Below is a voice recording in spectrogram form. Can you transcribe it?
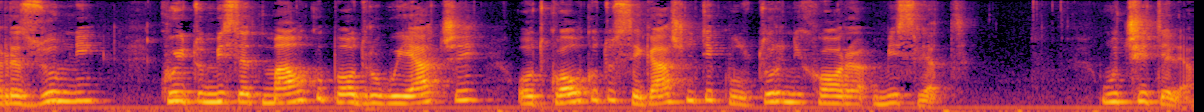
разумни, които мислят малко по-другояче, отколкото сегашните културни хора мислят. Учителя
